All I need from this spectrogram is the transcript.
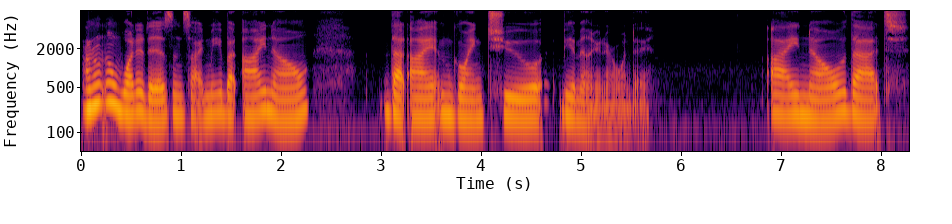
I don't know what it is inside me, but I know that I am going to be a millionaire one day. I know that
